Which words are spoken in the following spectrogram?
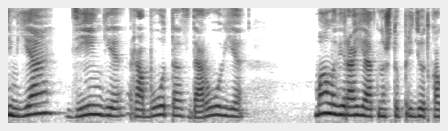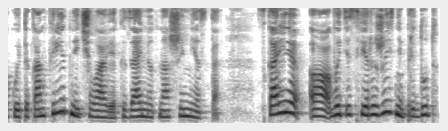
Семья, деньги, работа, здоровье. Маловероятно, что придет какой-то конкретный человек и займет наше место. Скорее, а, в эти сферы жизни придут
